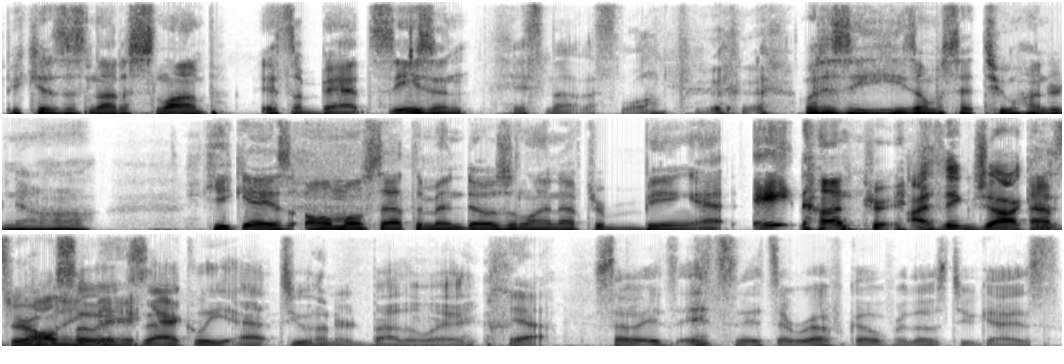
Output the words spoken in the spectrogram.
because it's not a slump, it's a bad season. It's not a slump. What is he? He's almost at 200 now, huh? Kike is almost at the Mendoza line after being at 800. I think Joc is After also day. exactly at 200 by the way. yeah. So it's it's it's a rough go for those two guys.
